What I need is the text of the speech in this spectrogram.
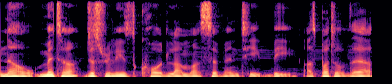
Now, Meta just released Code Llama 70B as part of their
